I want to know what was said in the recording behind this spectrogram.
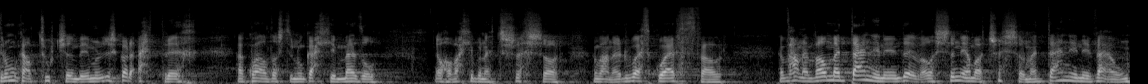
dyn nhw'n cael twtio yn byd, maen nhw'n just gorau edrych a gweld os dyn nhw'n gallu meddwl, o, oh, falle bod yna trysor yn fan, rhywbeth gwerthfawr. Yn fan, fel mae denu ni, fel y syniad yma trysor, mae denu ni fewn,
